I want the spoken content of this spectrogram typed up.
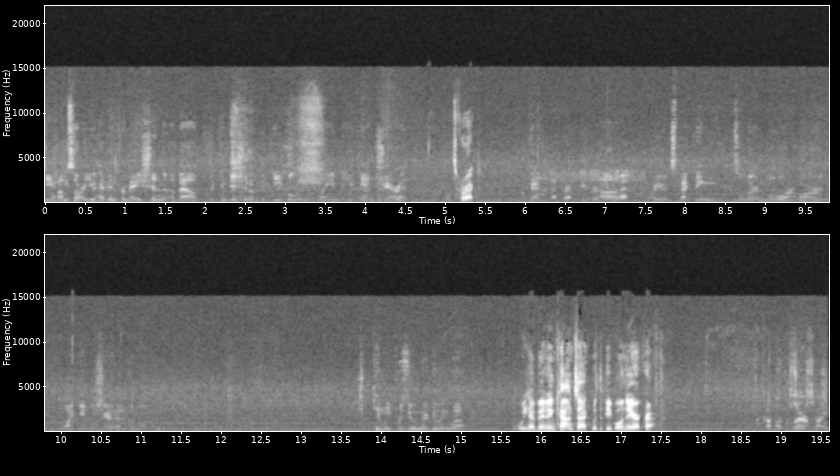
Chief, I'm sorry, you have information about the condition of the people in the plane, but you can't share it? That's correct. Okay. Uh, Are you expecting to learn more, or why can't you share that at the moment? Can we presume they're doing well? We have been in contact with the people in the aircraft. A couple of clarifying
